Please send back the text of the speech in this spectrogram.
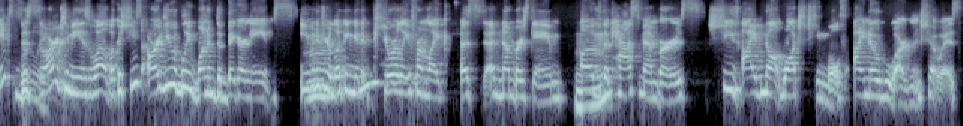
It's bizarre to me as well because she's arguably one of the bigger names even mm. if you're mm. looking at it purely from like a, a numbers game mm-hmm. of the cast members she's I've not watched Teen Wolf. I know who Arden Cho is.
